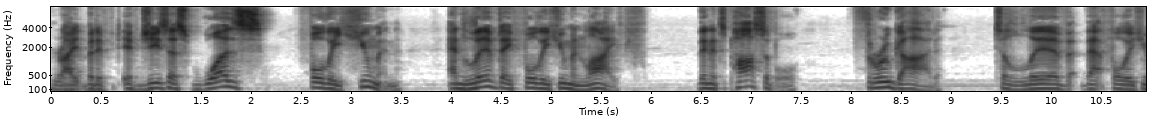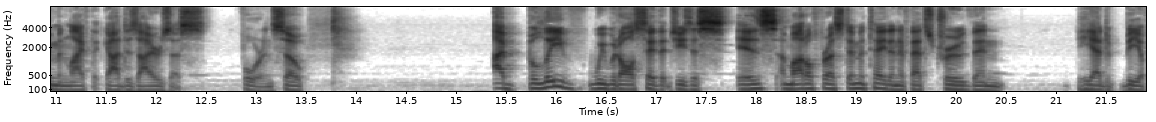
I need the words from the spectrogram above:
Right. right? But if, if Jesus was fully human and lived a fully human life, then it's possible through God to live that fully human life that God desires us for. And so I believe we would all say that Jesus is a model for us to imitate. And if that's true, then he had to be a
